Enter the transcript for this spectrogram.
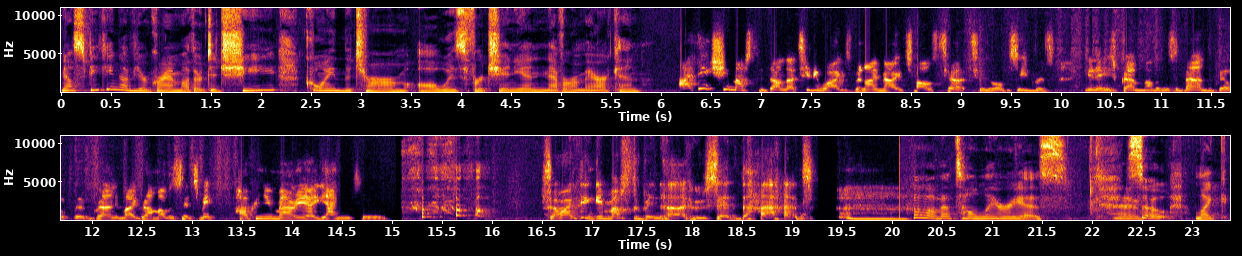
Now, speaking of your grandmother, did she coin the term always Virginian, never American? I think she must have done. I'll tell you why, because when I married Charles Churchill, obviously was, you know, his grandmother was a Vanderbilt. Grand, my grandmother said to me, How can you marry a Yankee? so I think it must have been her who said that. oh, that's hilarious. No. So, like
